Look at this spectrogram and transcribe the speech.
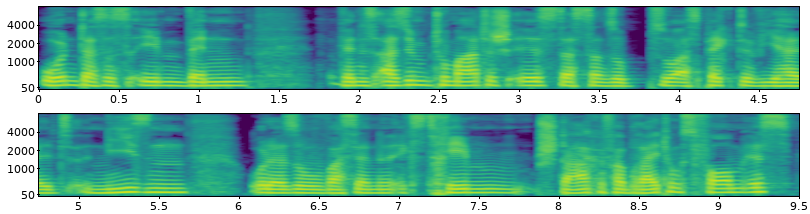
und dass es eben, wenn wenn es asymptomatisch ist, dass dann so, so Aspekte wie halt Niesen oder so, was ja eine extrem starke Verbreitungsform ist,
